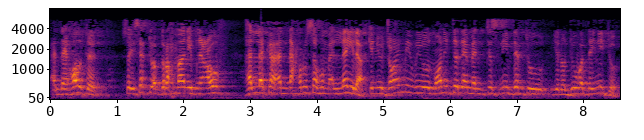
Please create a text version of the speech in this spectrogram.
and they halted. So he said to Abdurrahman ibn Auf, هل لك أن نحرسهم الليلة Can you join me? We will monitor them and just leave them to, you know, do what they need to.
